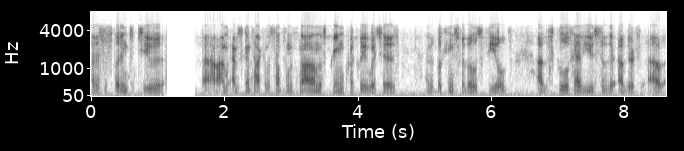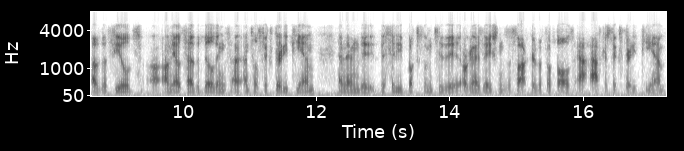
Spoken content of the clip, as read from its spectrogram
Uh, this is split into two. Uh, I'm, I'm, just going to talk about something that's not on the screen quickly, which is and the bookings for those fields. Uh, the schools have use of, their, of, their, of, the fields uh, on the outside of the buildings uh, until 6.30 p.m. and then the, the city books them to the organizations, the soccer, the footballs, after 6.30 p.m.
